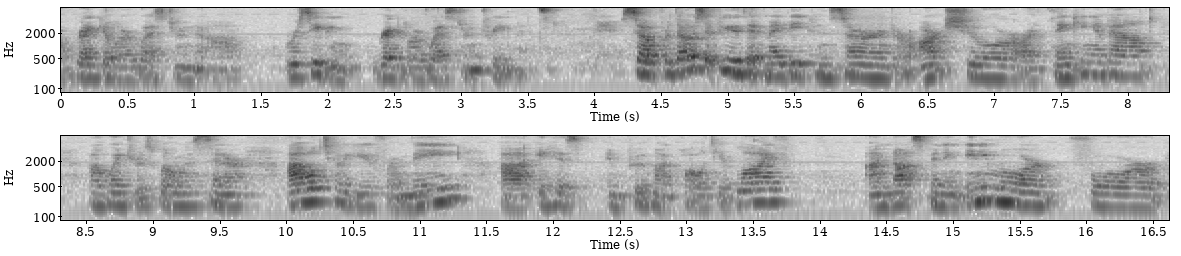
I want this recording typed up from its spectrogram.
a regular Western, uh, receiving regular Western treatments. So for those of you that may be concerned or aren't sure or thinking about uh, Winters Wellness Center, I will tell you from me, uh, it has improved my quality of life. I'm not spending any more for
